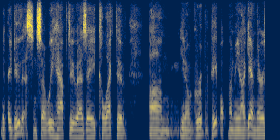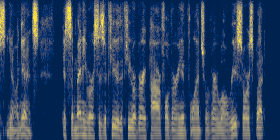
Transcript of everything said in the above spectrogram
that they do this. And so we have to, as a collective, um, you know, group of people. I mean, again, there's you know, again, it's it's the many versus a few. The few are very powerful, very influential, very well resourced. But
